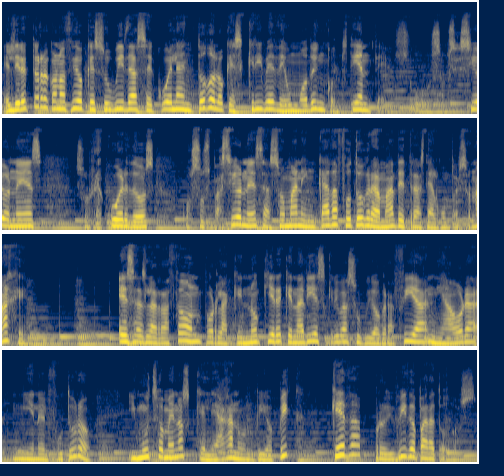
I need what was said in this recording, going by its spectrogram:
el director reconoció que su vida se cuela en todo lo que escribe de un modo inconsciente. Sus obsesiones, sus recuerdos o sus pasiones asoman en cada fotograma detrás de algún personaje. Esa es la razón por la que no quiere que nadie escriba su biografía ni ahora ni en el futuro, y mucho menos que le hagan un biopic queda prohibido para todos.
